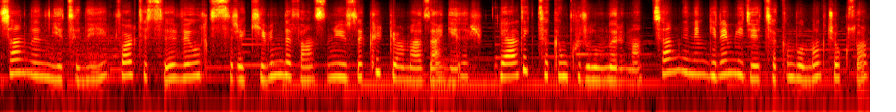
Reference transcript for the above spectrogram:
Chang'ın yeteneği, fortesi ve ultisi rakibin defansını %40 görmezden gelir. Geldik takım kurulumlarına. Chang'ın giremeyeceği takım bulmak çok zor.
